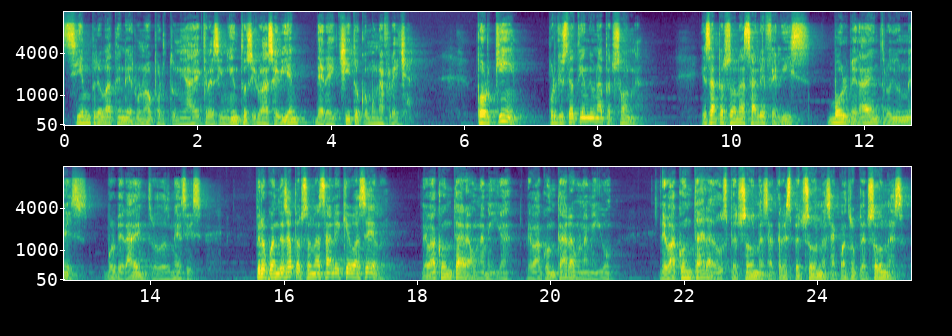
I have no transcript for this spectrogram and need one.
siempre va a tener una oportunidad de crecimiento si lo hace bien, derechito como una flecha. ¿Por qué? Porque usted atiende a una persona. Esa persona sale feliz, volverá dentro de un mes, volverá dentro de dos meses. Pero cuando esa persona sale, ¿qué va a hacer? Le va a contar a una amiga, le va a contar a un amigo, le va a contar a dos personas, a tres personas, a cuatro personas.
